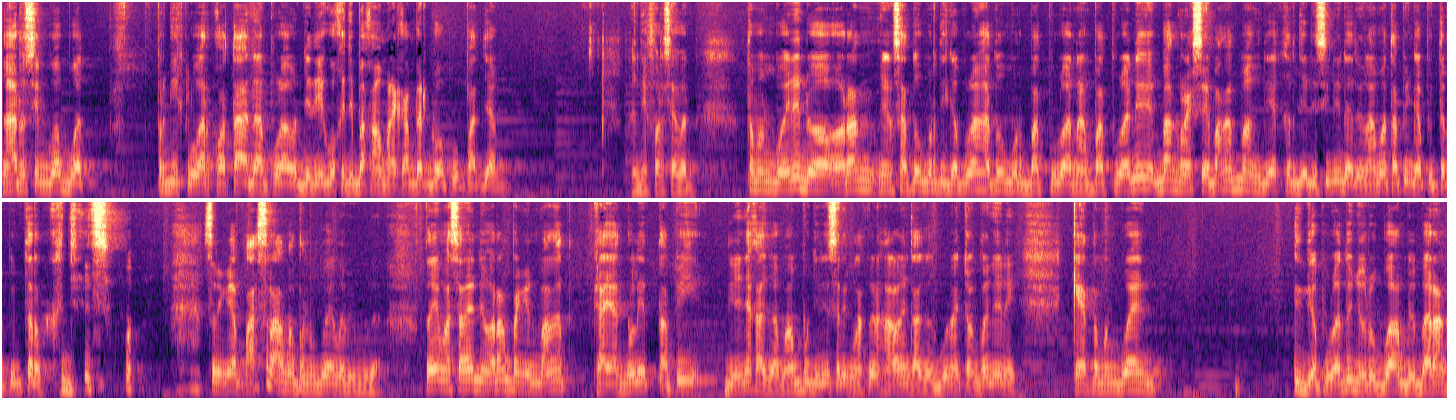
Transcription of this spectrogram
ngarusin gue buat pergi keluar kota dan pulau. Jadi gue kejebak sama mereka hampir 24 jam. 24/7. Temen gue ini dua orang yang satu umur 30-an, satu umur 40-an. Nah, 40-an ini bang rese banget bang. Dia kerja di sini dari lama tapi nggak pinter-pinter kerja semua seringnya pasrah sama temen gue yang lebih muda. Tapi masalahnya ini orang pengen banget kayak ngelit tapi dianya kagak mampu jadi sering ngelakuin hal yang kagak guna. Contohnya nih kayak temen gue yang 30 tuh nyuruh gue ambil barang.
